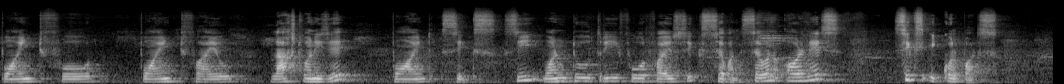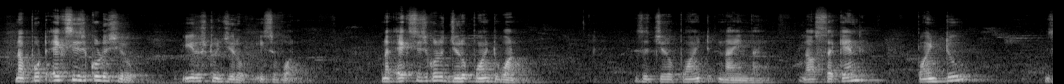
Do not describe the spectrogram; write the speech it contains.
0.4 0.5 last one is a 0.6 see 1 2 3 4 5 6 7 7 ordinates 6 equal parts. Now put x is equal to 0 e raised to 0 is 1 now x is equal to 0 0.1 is 0 0.99 now second 0.2 is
